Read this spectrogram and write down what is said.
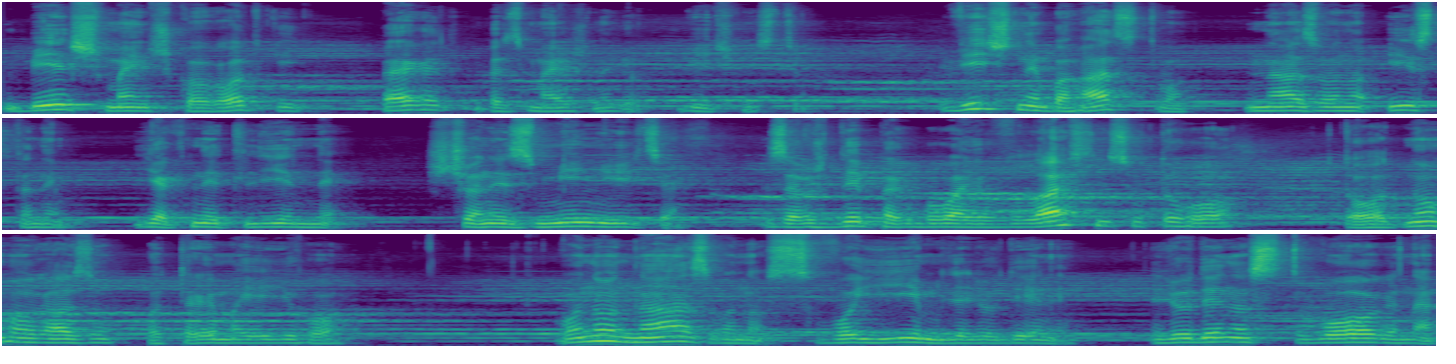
більш-менш короткий перед безмежною вічністю. Вічне багатство названо істинним як нетлінне, що не змінюється, завжди перебуває власністю того, хто одного разу отримає його. Воно названо своїм для людини. Людина створена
